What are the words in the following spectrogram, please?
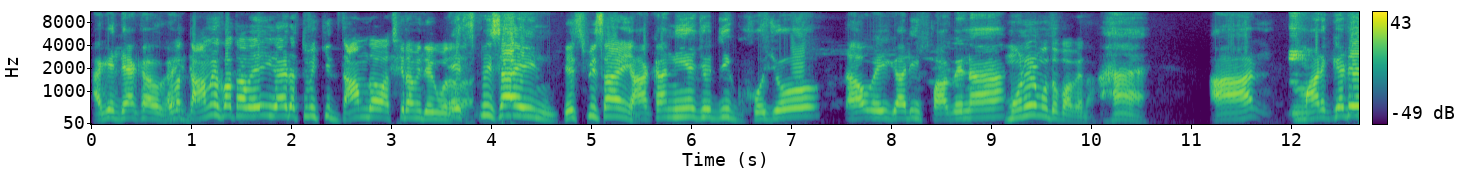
আগে দেখাও এবার দামে কথা হবে। এই গাড়িটা তুমি কি দাম দাও? আজকে আমি দেখব দাদা। এসপি সাইন এসপি সাইন টাকা নিয়ে যদি খোঁজো তাও এই গাড়ি পাবে না। মনের মতো পাবে না। হ্যাঁ। আর মার্কেটে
